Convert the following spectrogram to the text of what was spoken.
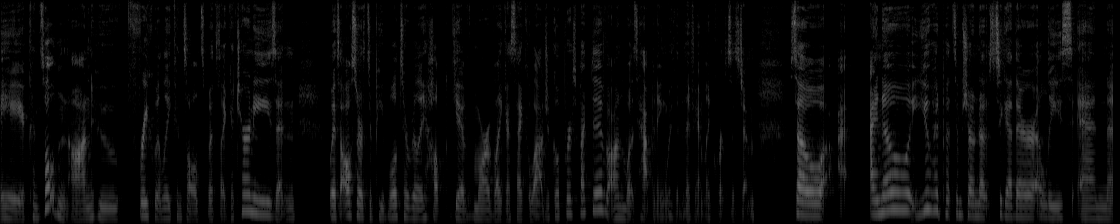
a consultant on who frequently consults with like attorneys and with all sorts of people to really help give more of like a psychological perspective on what's happening within the family court system. So I, know you had put some show notes together, Elise, and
